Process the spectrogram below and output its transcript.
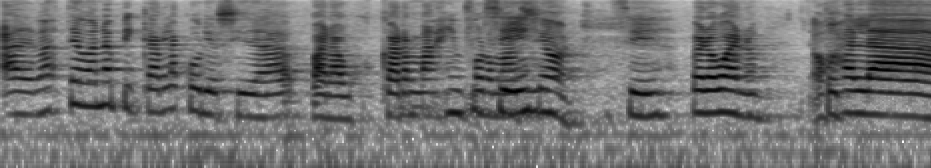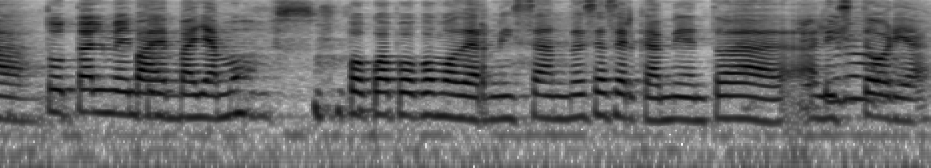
además te van a picar la curiosidad para buscar más información. sí. Pero bueno, Ojalá totalmente vayamos poco a poco modernizando ese acercamiento a, la historia.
